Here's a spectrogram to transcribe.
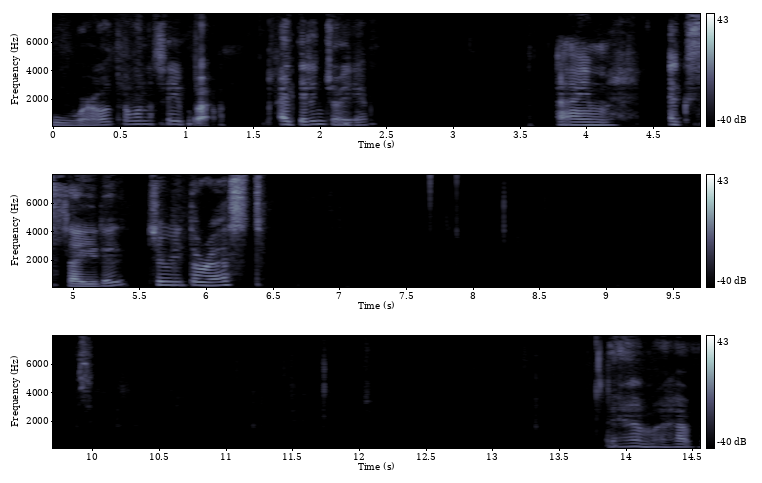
world i want to say but i did enjoy it. I'm excited to read the rest Damn, I have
